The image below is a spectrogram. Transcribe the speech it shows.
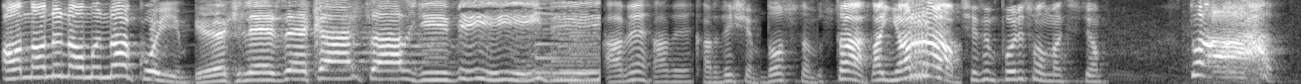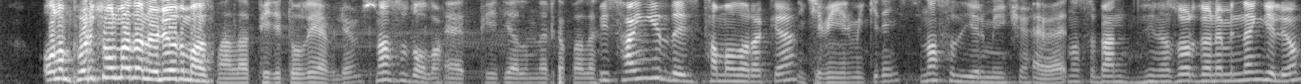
Ananın amına koyayım. Göklerde kartal gibiydi. Abi abi kardeşim dostum usta lan yarram. Şefim polis olmak istiyorum. Aa! Oğlum polis olmadan ölüyordum az. Valla PD dolu ya biliyor musun? Nasıl dolu? Evet PD alımları kapalı. Biz hangi yıldayız tam olarak ya? 2022'deyiz. Nasıl 22? Evet. Nasıl ben dinozor döneminden geliyorum.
